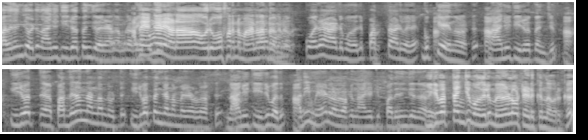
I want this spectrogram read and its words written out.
പതിനഞ്ച് തൊട്ട് നാനൂറ്റി ഇരുപത്തഞ്ച് വരെയാണ് നമ്മുടെ അപ്പൊ എങ്ങനെയാണ് ആ ഒരു ഓഫറിന്റെ മാനദണ്ഡം എങ്ങനെയാണ്? ഒരാട് മുതൽ പത്താട് വരെ ബുക്ക് ചെയ്യുന്നവർക്ക് നാനൂറ്റി ഇരുപത്തഞ്ചും ഇരുപത്തി പതിനൊന്നെണ്ണം തൊട്ട് ഇരുപത്തഞ്ചെണ്ണം വരെയുള്ളവർക്ക് നാനൂറ്റി ഇരുപതും അതിൽ മേളിലുള്ളവർക്ക് നാനൂറ്റി പതിനഞ്ച് എന്ന് പറയും. ഇരുപത്തഞ്ച് മുതൽ മേളിലോട്ട് എടുക്കുന്നവർക്ക്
